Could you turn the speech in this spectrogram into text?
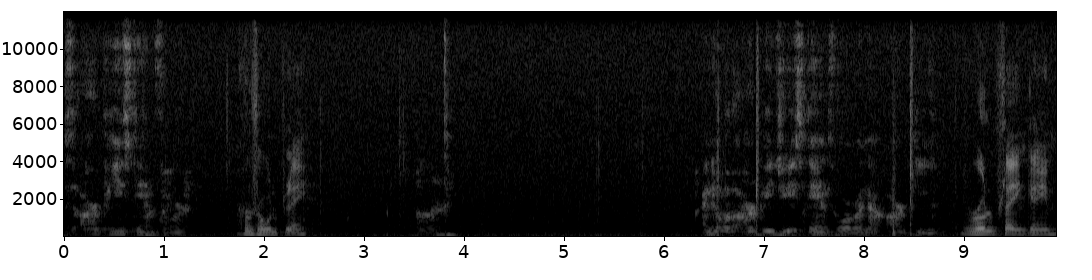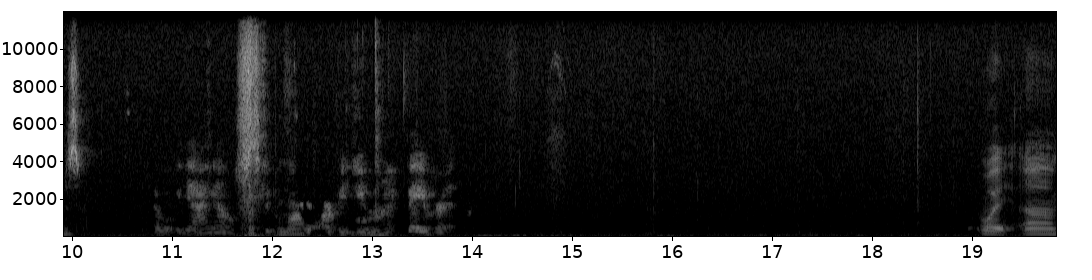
What does RP stand for? Roleplay. Uh, I know what RPG stands for, but not RP. Role playing games. Oh, yeah, I know. Super Mario RPG was my favorite. Wait, um.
